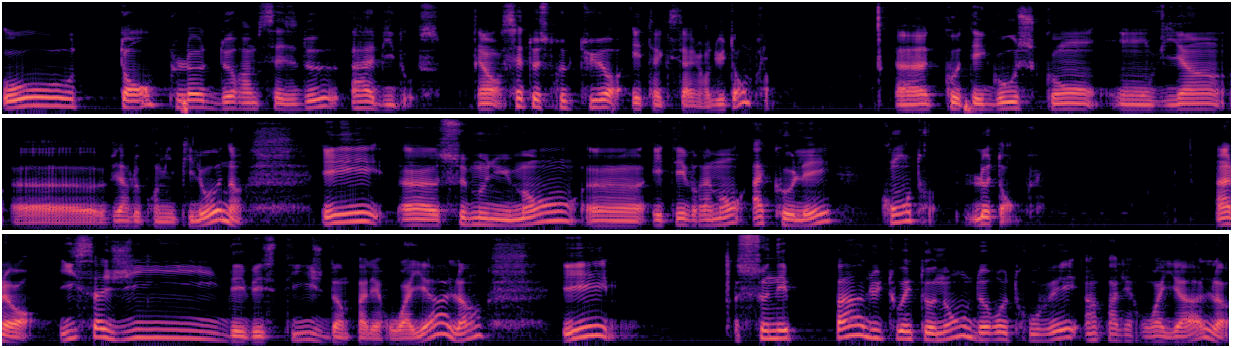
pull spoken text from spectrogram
au temple de Ramsès II à Abydos. Alors cette structure est à l'extérieur du temple, euh, côté gauche quand on vient euh, vers le premier pylône, et ce monument était vraiment accolé contre le temple. Alors, il s'agit des vestiges d'un palais royal, hein, et ce n'est pas du tout étonnant de retrouver un palais royal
